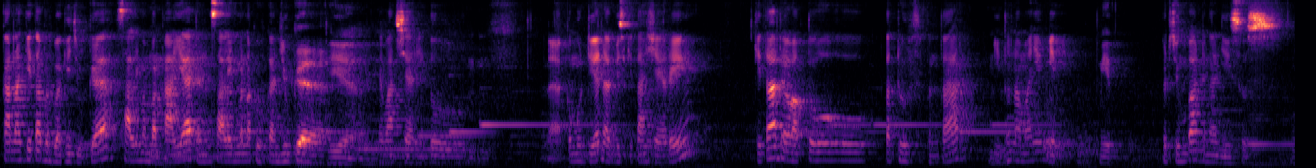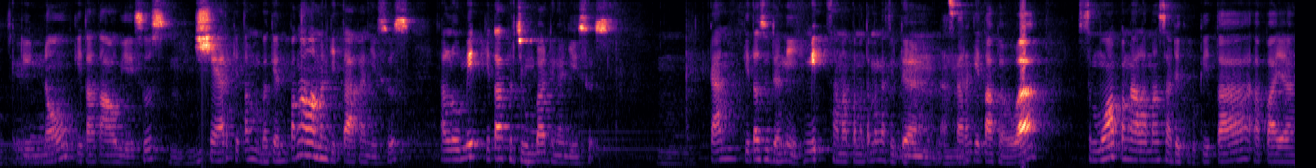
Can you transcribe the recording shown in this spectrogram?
karena kita berbagi juga, saling memperkaya dan saling meneguhkan juga. Iya, iya. Lewat share itu. Nah, kemudian habis kita sharing, kita ada waktu teduh sebentar, itu namanya meet Meet. berjumpa dengan Yesus. Oke. Jadi know kita tahu Yesus, share kita membagikan pengalaman kita akan Yesus, lalu meet kita berjumpa dengan Yesus. Kan kita sudah nih meet sama teman-teman kan sudah. Hmm, Nah sekarang kita bawa semua pengalaman study group kita, apa yang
